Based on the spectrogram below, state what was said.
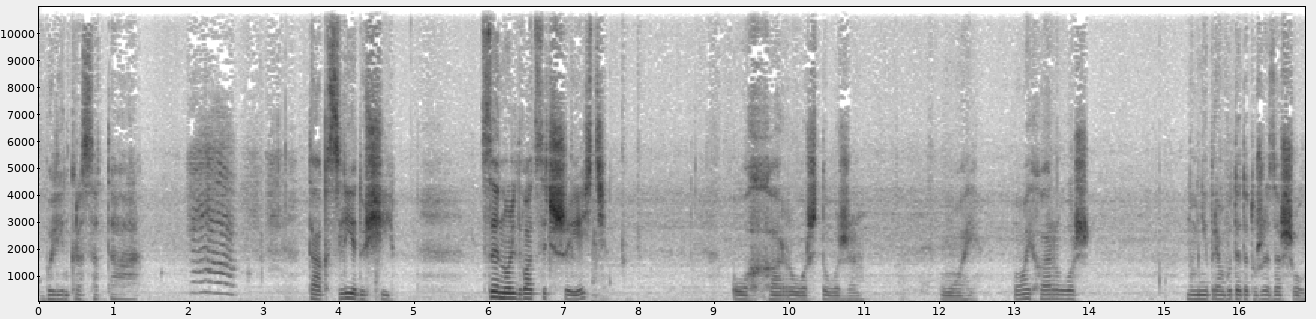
Блин, красота. Так, следующий. С026. Ох, хорош тоже. Ой, ой, хорош. Но мне прям вот этот уже зашел.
